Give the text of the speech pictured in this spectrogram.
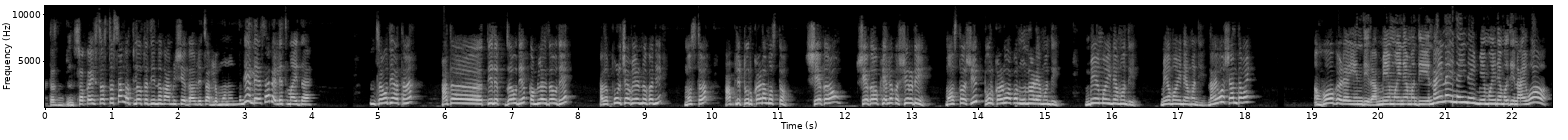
सकाळीच तसं सांगितलं होतं तिनं आम्ही शेगावले चाललो म्हणून. गेले सगळ्यालेच माहीत आहे. जाऊ दे आता आता तिले जाऊ दे कमला जाऊ दे. आता पुढच्या वेळ नका मस्त आपली टूर काढा मस्त. शेगाव शेगाव केलं का शिर्डी? मस्त अशी टूर काढू आपण उन्हाळ्यामध्ये. मे महिन्यामध्ये मे महिन्यामध्ये. नाही हो शांताबाई? हो गड्या इंदिरा मे महिन्यामध्ये. नाही नाही नाही नाही मे महिन्यामध्ये नाही हो.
